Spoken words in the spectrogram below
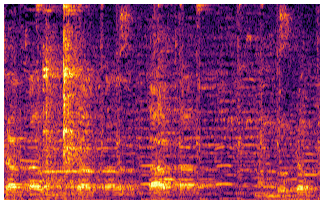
ತಾತ ತಾತ ನಮ್ಮ ದೊಡ್ಡಪ್ಪ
